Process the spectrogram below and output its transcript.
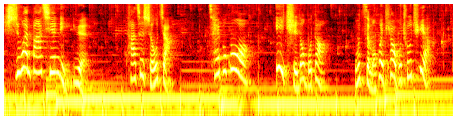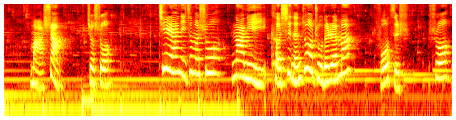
十万八千里远，他这手掌才不过一尺都不到，我怎么会跳不出去啊？”马上就说：“既然你这么说，那你可是能做主的人吗？”佛子说。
